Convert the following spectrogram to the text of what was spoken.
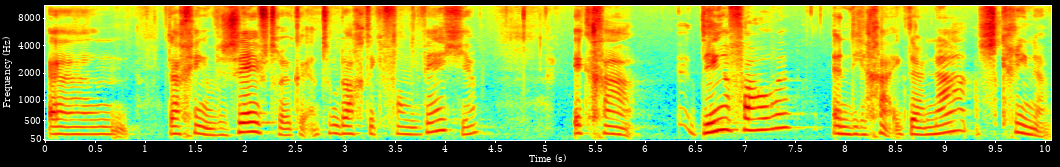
En daar gingen we zeefdrukken. En toen dacht ik van, weet je, ik ga dingen vouwen en die ga ik daarna screenen.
